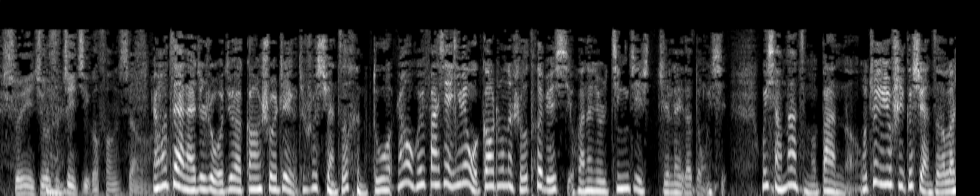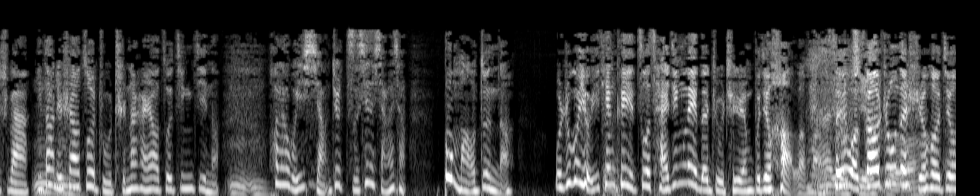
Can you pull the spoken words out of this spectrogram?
所以就是这几个方向啊。然后再来就是，我就要刚说这个，就说选择很多。然后我会发现，因为我高中的时候特别喜欢的就是经济之类的东西，我一想那怎么办呢？我这个又是一个选择了，是吧？你到底是要做主持呢，还是要做经济呢？嗯嗯，后来我一想，就仔细的想一想，不矛盾呢。我如果有一天可以做财经类的主持人，不就好了吗？所以我高中的时候就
